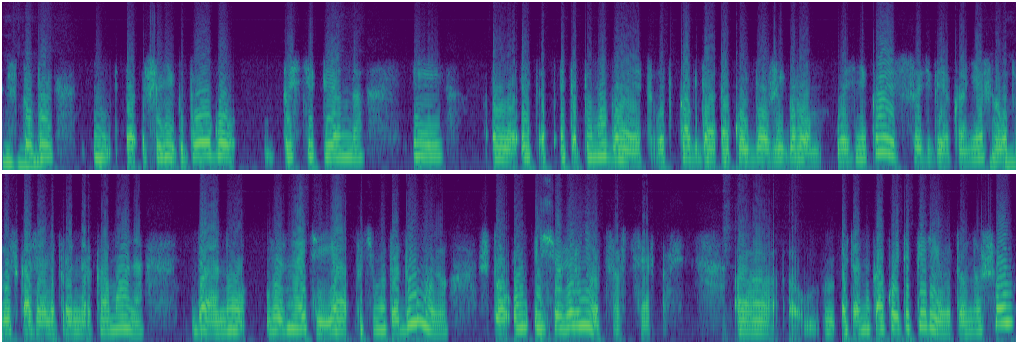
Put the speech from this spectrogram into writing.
угу. чтобы э, шли к Богу постепенно и это, это помогает. Вот когда такой божий гром возникает в судьбе, конечно, вот вы сказали про наркомана, да, но вы знаете, я почему-то думаю, что он еще вернется в церковь. А, это на какой-то период он ушел,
